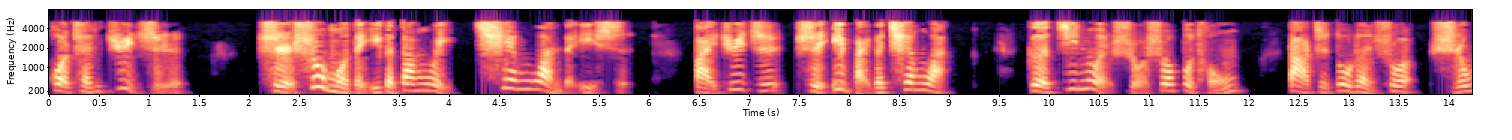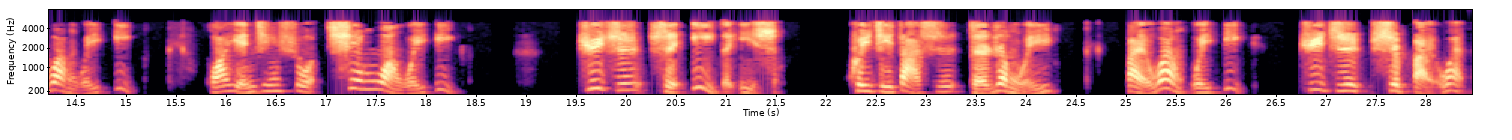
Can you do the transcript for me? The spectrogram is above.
或称聚止，是数目的一个单位，千万的意思。百居之是一百个千万。各经论所说不同，大智度论说十万为亿，华严经说千万为亿。居之是亿的意思。窥基大师则认为。百万为亿，居之是百万。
